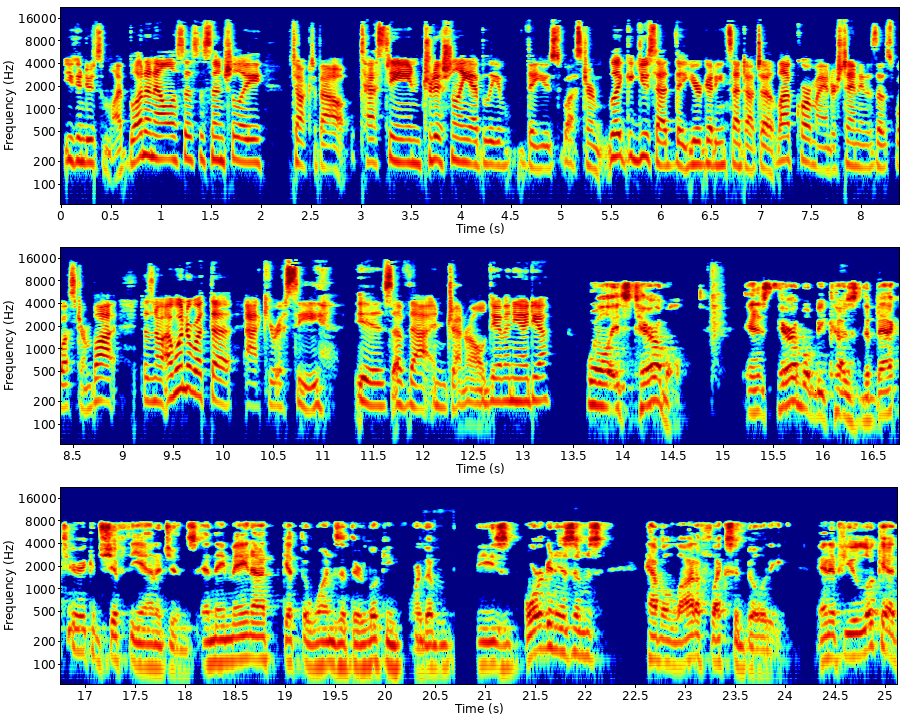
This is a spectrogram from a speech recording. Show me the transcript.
you can do some live blood analysis essentially. We talked about testing. Traditionally, I believe they use Western, like you said, that you're getting sent out to LabCorp. My understanding is that's Western blot. Doesn't know. I wonder what the accuracy is of that in general. Do you have any idea? Well, it's terrible. And it's terrible because the bacteria can shift the antigens and they may not get the ones that they're looking for. The, these organisms have a lot of flexibility. And if you look at,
